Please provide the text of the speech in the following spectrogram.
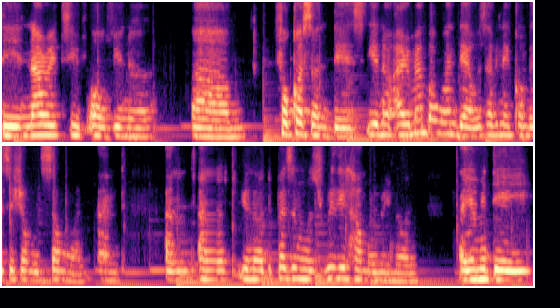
the narrative of you know um, focus on this you know i remember one day i was having a conversation with someone and and and you know the person was really hammering on ayomide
